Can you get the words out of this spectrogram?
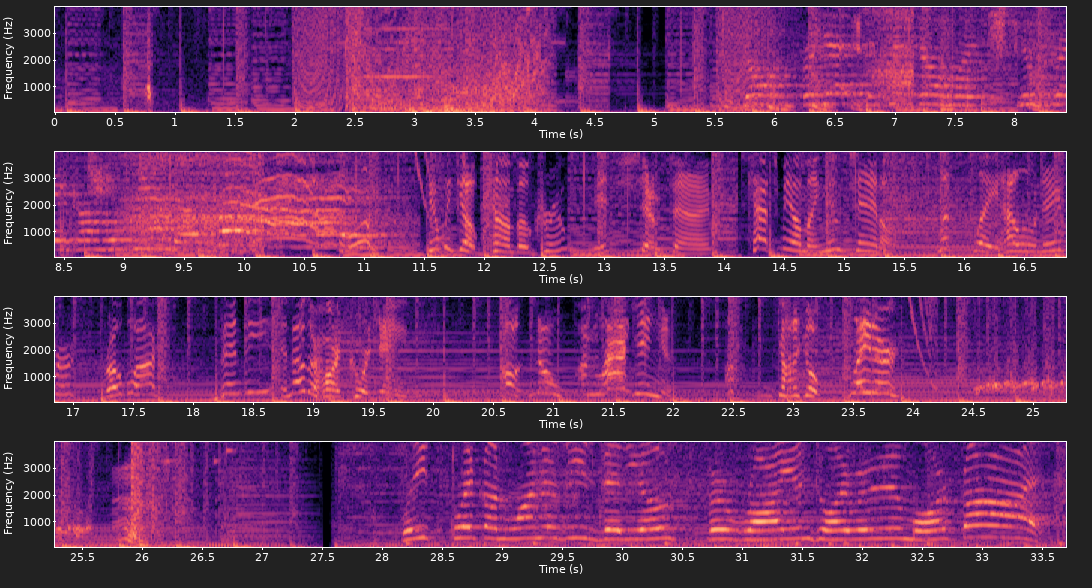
Don't forget to check out my new friend Combo Panda. Bye. Here we go, Combo Crew. It's showtime. Catch me on my new channel. Let's play Hello Neighbor, Roblox, Bendy, and other hardcore games. Oh no, I'm lagging. Oh, gotta go. Later. Please click on one of these videos for Ryan Toy Review More Fun.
